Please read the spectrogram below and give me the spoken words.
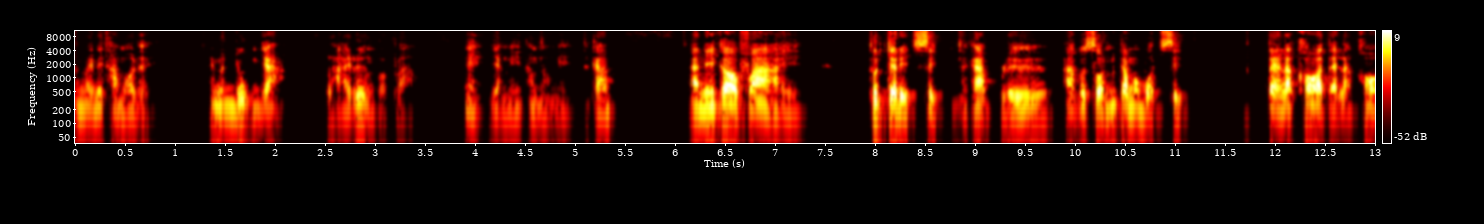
ทำไมไม่ทำเอาเลย ให้มันยุ่งยากหลายเรื่องเปล่าๆนี่อย่างนี้ทำตรงนี้นะครับ อันนี้ก็ฝ่ายทุจริตสิบนะครับ หรืออกุศลกรรมบทสิบแต่ละข้อแต่ละข้อ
